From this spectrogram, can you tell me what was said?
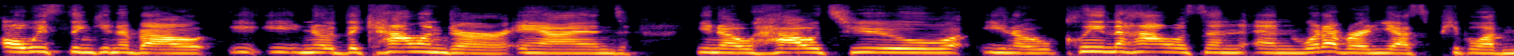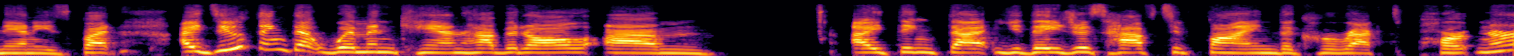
always thinking about you know the calendar and you know how to you know clean the house and and whatever. And yes people have nannies but i do think that women can have it all. Um i think that they just have to find the correct partner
